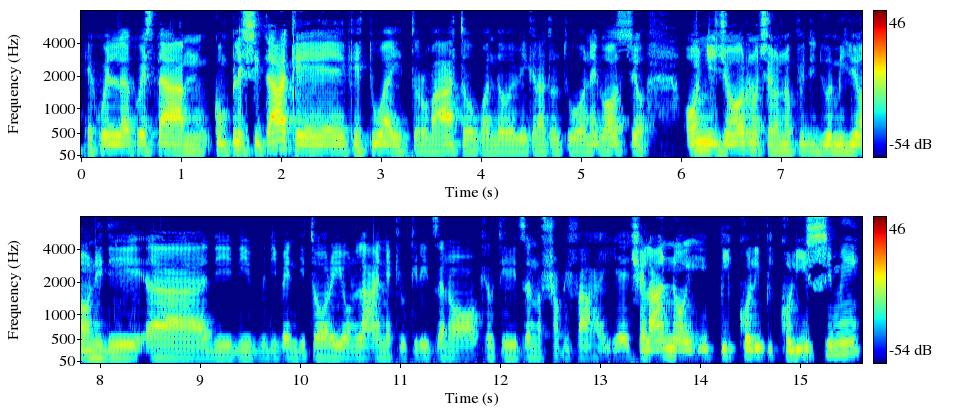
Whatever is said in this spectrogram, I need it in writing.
è quel, questa complessità che, che, tu hai trovato quando avevi creato il tuo negozio. Ogni giorno c'erano più di 2 milioni di, uh, di, di, di venditori online che utilizzano, che utilizzano Shopify. E ce l'hanno i piccoli, piccolissimi,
